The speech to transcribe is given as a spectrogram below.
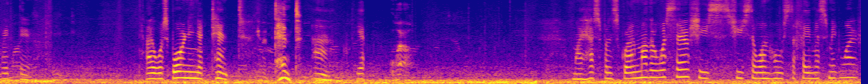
right there. I was born in a tent. In a tent? Ah, yep. Wow. My husband's grandmother was there. She's she's the one who's the famous midwife.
